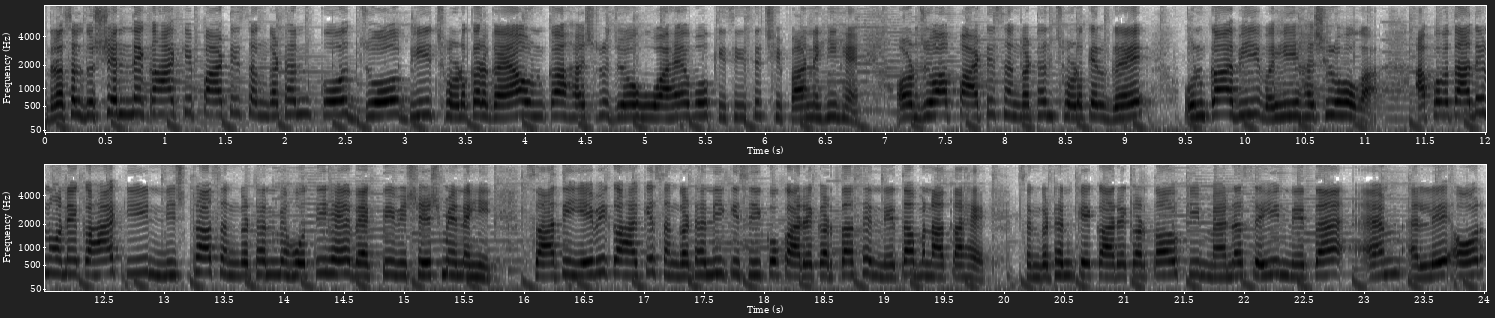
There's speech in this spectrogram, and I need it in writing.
दरअसल दुष्यंत ने कहा कि पार्टी संगठन को जो भी छोड़कर गया, उनका हश्र जो हुआ है, वो किसी से छिपा नहीं है। और जो आप पार्टी संगठन छोड़कर गए, उनका भी वही हश्र होगा। आपको बता दें, उन्होंने कहा कि निष्ठा संगठन में होती है, व्यक्ति विशेष में नहीं। साथ ही ये भी कहा कि संगठन ही किसी को कार्यकर्ता से नेता बनाता है। संगठन के कार्यकर्ताओं की मेहनत से ही नेता एमएलए और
